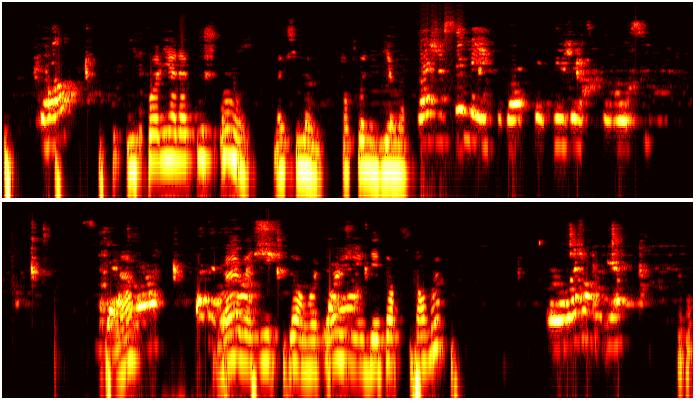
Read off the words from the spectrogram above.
Comment? Il faut aller à la couche 11 maximum pour toi du diamant. Ouais, je sais, mais il faudra peut-être déjà explorer aussi. S'il y a Voilà. Ah, Ouais, vas-y, explore. Ouais, ouais j'ai des torches, t'en veux? Euh, ouais, j'en veux bien.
